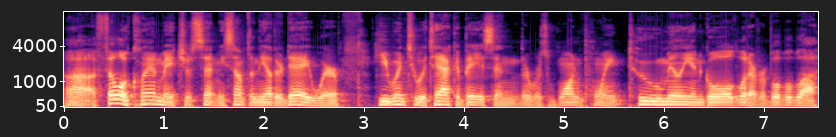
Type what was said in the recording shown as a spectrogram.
uh, a fellow clanmate just sent me something the other day where he went to attack a base and there was 1.2 million gold, whatever, blah, blah, blah.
